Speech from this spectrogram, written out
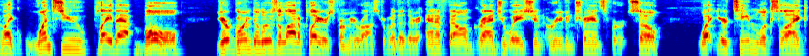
like once you play that bowl, you're going to lose a lot of players from your roster, whether they're NFL, graduation, or even transfer. So what your team looks like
